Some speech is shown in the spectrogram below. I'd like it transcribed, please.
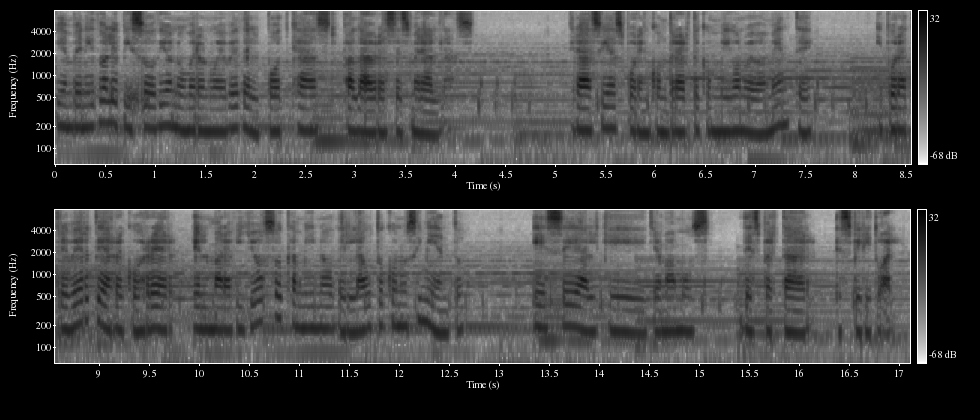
Bienvenido al episodio número 9 del podcast Palabras Esmeraldas. Gracias por encontrarte conmigo nuevamente y por atreverte a recorrer el maravilloso camino del autoconocimiento, ese al que llamamos despertar espiritual.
